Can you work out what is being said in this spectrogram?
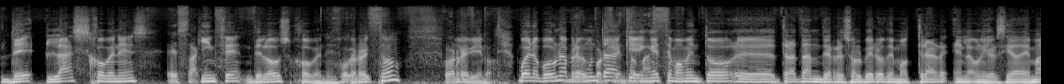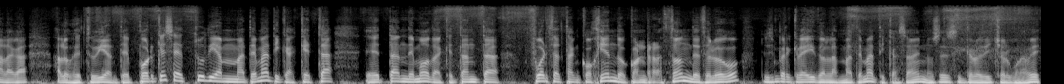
de las jóvenes, 15 de los jóvenes, ¿correcto? Correcto. Muy bien. Bueno, pues una pregunta que en este momento eh, tratan de resolver o demostrar en la Universidad de Málaga a los estudiantes. ¿Por qué se estudian matemáticas que está eh, tan de moda, que tanta fuerza están cogiendo? Con razón, desde luego. Yo siempre he creído en las matemáticas, ¿sabes? No sé si te lo he dicho alguna vez.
